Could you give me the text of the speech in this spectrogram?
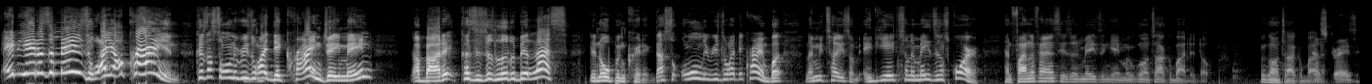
88 is amazing. Why y'all crying? Because that's the only reason why they crying, J Main, about it, because it's just a little bit less than Open Critic. That's the only reason why they're crying. But let me tell you something 88's an amazing score. And Final Fantasy is an amazing game. We're going to talk about it, though. We're going to talk about That's it. That's crazy.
